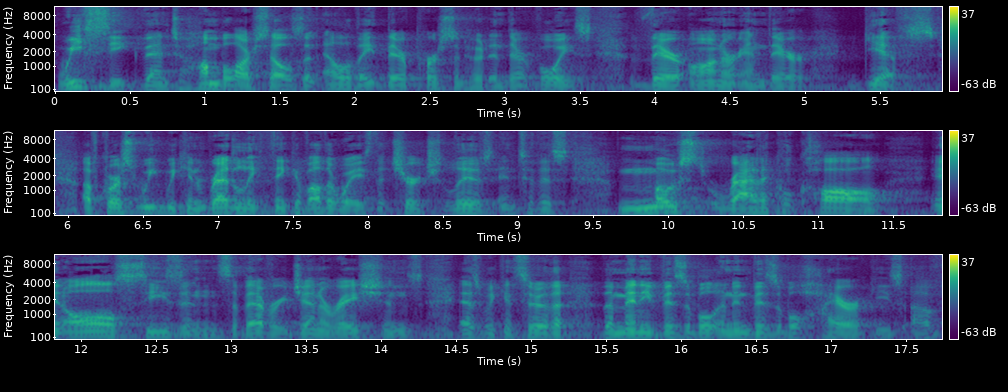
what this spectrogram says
We seek then to humble ourselves and elevate their personhood and their voice, their honor and their gifts. Of course, we, we can readily think of other ways the church lives into this most radical call in all seasons of every generations as we consider the, the many visible and invisible hierarchies of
